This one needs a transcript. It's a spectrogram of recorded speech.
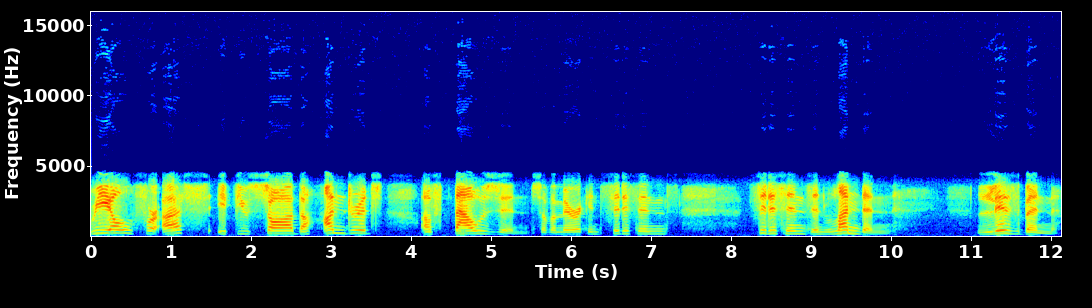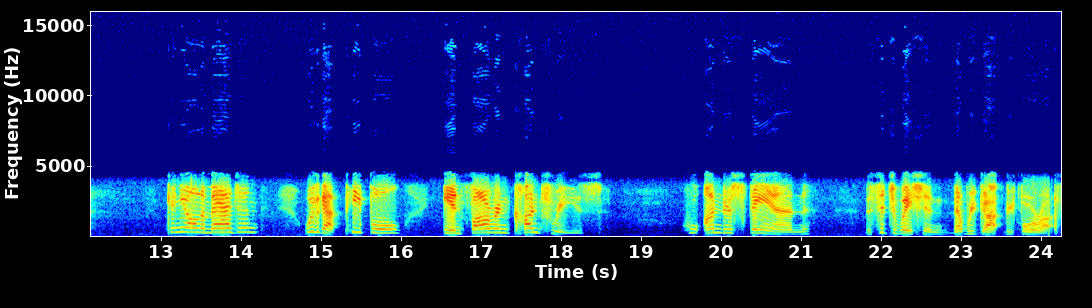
real for us, if you saw the hundreds of thousands of American citizens citizens in London, Lisbon. Can you all imagine? We've got people in foreign countries who understand the situation that we got before us.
